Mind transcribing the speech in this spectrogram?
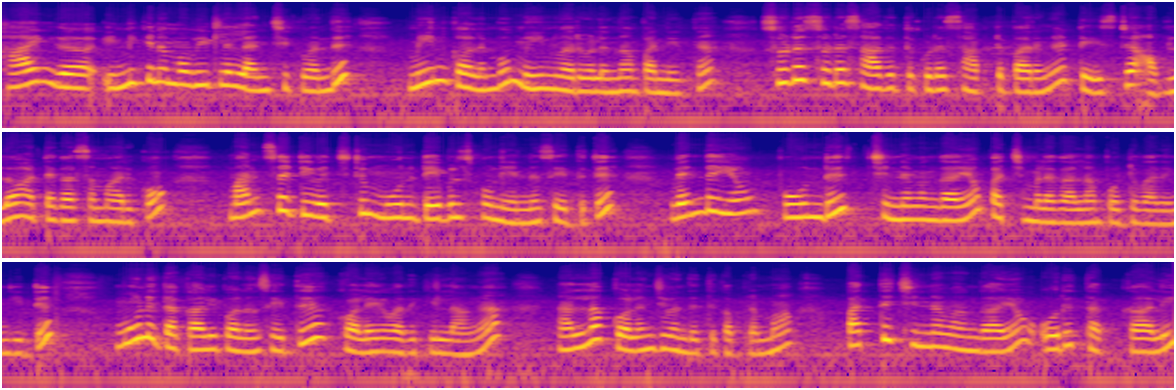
ஹாய்ங்க. இன்றைக்கி நம்ம வீட்டில் லஞ்சுக்கு வந்து மீன் குழம்பும் மீன் வறுவலும் தான் பண்ணியிருக்கேன் சுட சுட சாதத்து கூட சாப்பிட்டு பாருங்கள் டேஸ்ட்டு அவ்வளோ அட்டகாசமாக இருக்கும். மண் சட்டி வச்சுட்டு மூணு டேபிள் ஸ்பூன் எண்ணெய் சேர்த்துட்டு வெந்தயம் பூண்டு சின்ன வெங்காயம் பச்சை மிளகாயெல்லாம் போட்டு வதங்கிட்டு மூணு தக்காளி பழம் சேர்த்து கொலைய வதக்கிடலாங்க. நல்லா குழஞ்சி வந்ததுக்கப்புறமா பத்து சின்ன வெங்காயம் ஒரு தக்காளி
